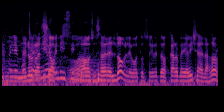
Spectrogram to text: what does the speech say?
esperen Mm, mucho en un ratito buenísimo. vamos a saber el doble voto secreto de Oscar Mediavilla de las dos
